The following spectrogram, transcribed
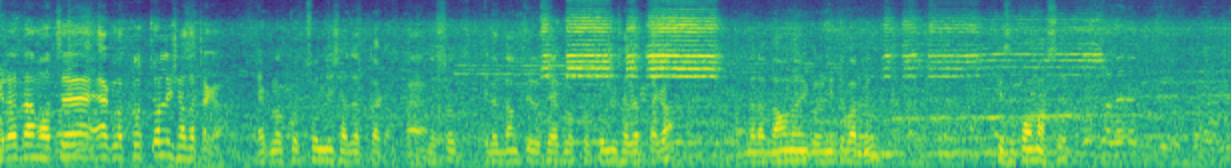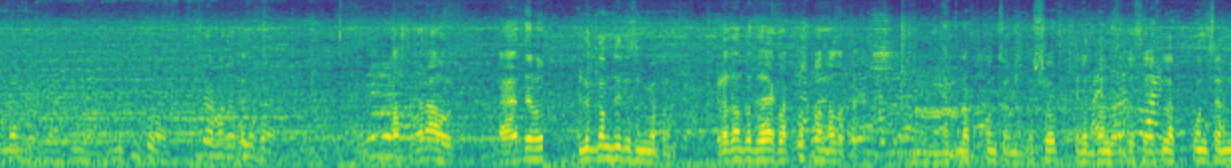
এটার দাম হচ্ছে এক লক্ষ চল্লিশ হাজার টাকা। এক লক্ষ চল্লিশ হাজার টাকা। হ্যাঁ। দর্শক এটার দাম চেয়েছে এক লক্ষ চল্লিশ হাজার টাকা। আপনারা দাম দামি করে নিতে পারবেন। কিছু কম আছে। এটার দাম চেয়েছেন কত? এটার দাম তো এক লাখ পঁচপান্ন হাজার টাকা। এক লাখ পঞ্চান্ন। দর্শক এটার দাম চেয়েছে এক লাখ পঞ্চান্ন।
